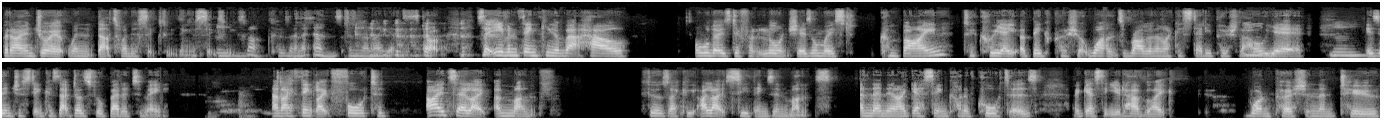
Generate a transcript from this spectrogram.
but i enjoy it when that's why the six week thing is six weeks Mm. long because then it ends and then i get to stop. So even thinking about how all those different launches almost combine to create a big push at once rather than like a steady push the whole Mm. year Mm. is interesting because that does feel better to me. And I think like four to, I'd say like a month feels like I like to see things in months. And then in, I guess in kind of quarters, I guess that you'd have like one push and then two.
